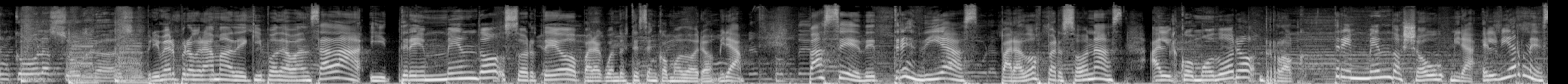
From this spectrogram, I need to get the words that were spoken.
Arrancó las hojas. Primer programa de equipo de avanzada y tremendo sorteo para cuando estés en Comodoro. Mirá, pase de tres días para dos personas al Comodoro Rock. Tremendo show. Mira, el viernes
